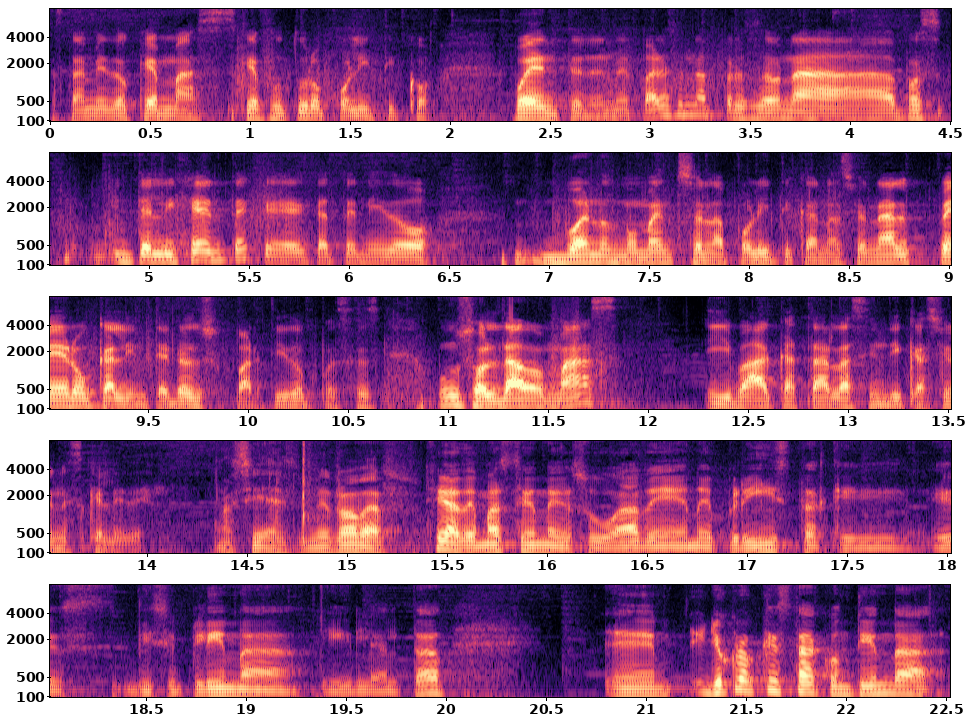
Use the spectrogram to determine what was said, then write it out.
están viendo qué más, qué futuro político pueden tener. Me parece una persona pues, inteligente que, que, ha tenido buenos momentos en la política nacional, pero que al interior de su partido pues es un soldado más y va a acatar las indicaciones que le den. Así es, mi Robert. Sí, además tiene su ADN priista, que es disciplina y lealtad. Eh, yo creo que esta contienda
